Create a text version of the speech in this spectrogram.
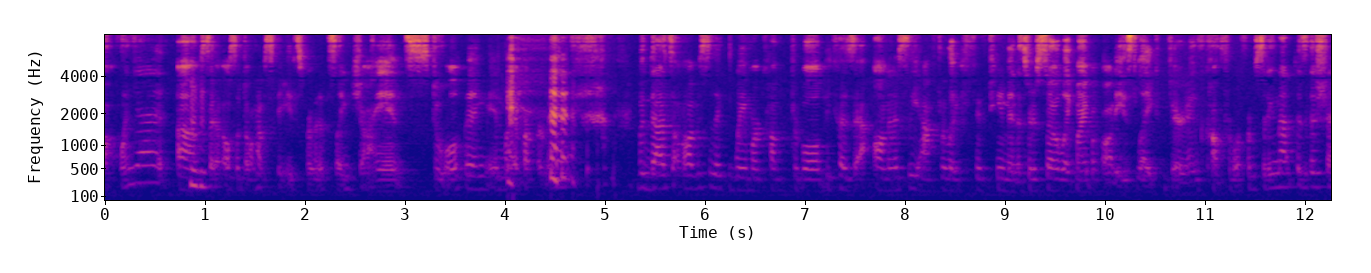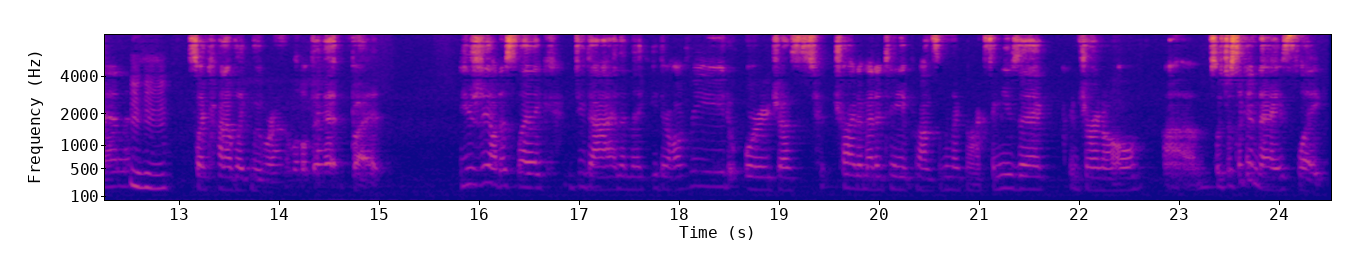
bought one yet. Um, because I also don't have space for this like giant stool thing in my apartment. but that's obviously like way more comfortable because honestly after like 15 minutes or so like my body's like very uncomfortable from sitting in that position mm-hmm. so i kind of like move around a little bit but usually I'll just like do that and then like either I'll read or just try to meditate, put on something like relaxing music, journal. Um, so it's just like a nice like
